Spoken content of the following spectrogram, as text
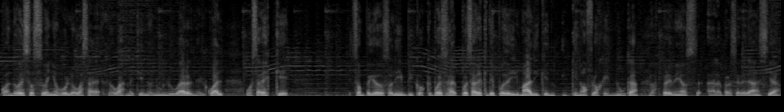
cuando esos sueños vos lo vas, lo vas metiendo en un lugar en el cual vos sabés que son periodos olímpicos, que puedes, pues sabes que te puede ir mal y que, no aflojes nunca. Los premios a la perseverancia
